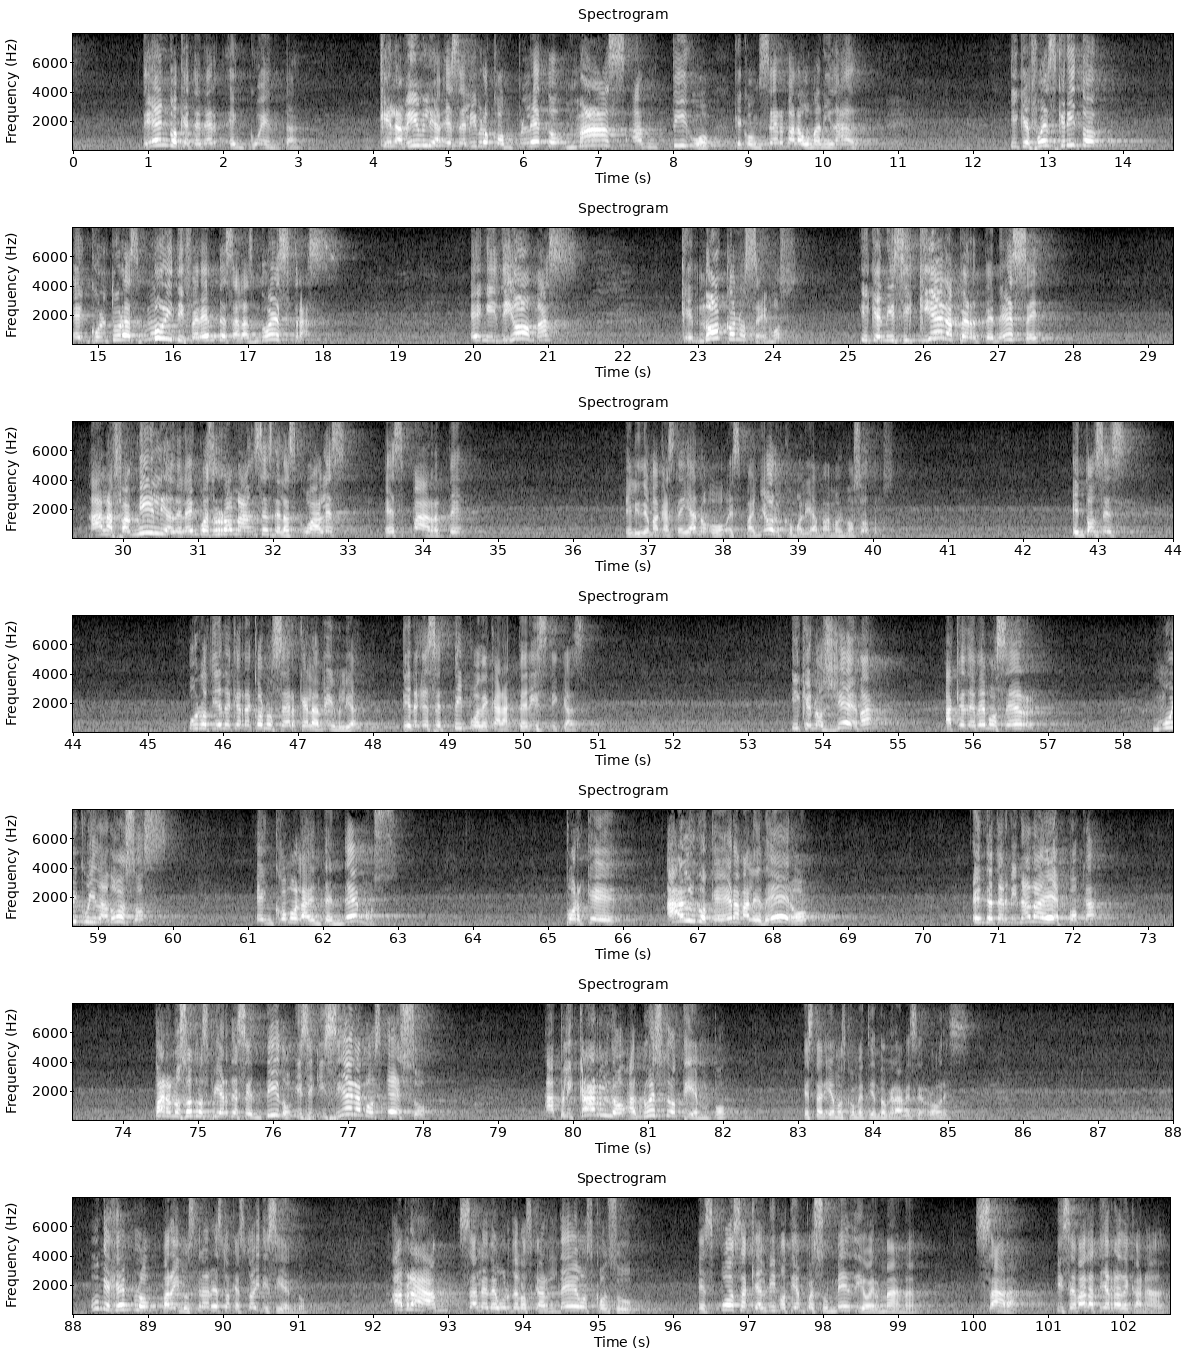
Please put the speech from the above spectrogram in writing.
Tengo que tener en cuenta que la Biblia es el libro completo más antiguo que conserva la humanidad y que fue escrito en culturas muy diferentes a las nuestras, en idiomas que no conocemos y que ni siquiera pertenecen a la familia de lenguas romances de las cuales es parte el idioma castellano o español, como le llamamos nosotros. Entonces, uno tiene que reconocer que la Biblia tiene ese tipo de características y que nos lleva a que debemos ser muy cuidadosos en cómo la entendemos. Porque algo que era valedero en determinada época, para nosotros pierde sentido. Y si quisiéramos eso, aplicarlo a nuestro tiempo, estaríamos cometiendo graves errores. Un ejemplo para ilustrar esto que estoy diciendo Abraham sale de Ur de los Caldeos con su esposa, que al mismo tiempo es su medio hermana, Sara, y se va a la tierra de Canaán.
